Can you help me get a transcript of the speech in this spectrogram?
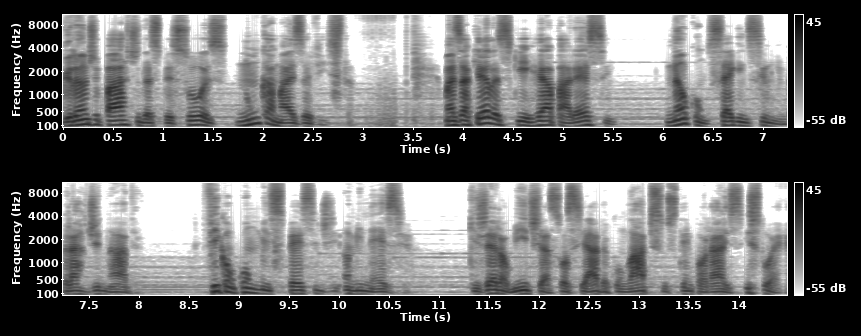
grande parte das pessoas nunca mais é vista. Mas aquelas que reaparecem não conseguem se lembrar de nada. Ficam com uma espécie de amnésia, que geralmente é associada com lapsos temporais, isto é,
